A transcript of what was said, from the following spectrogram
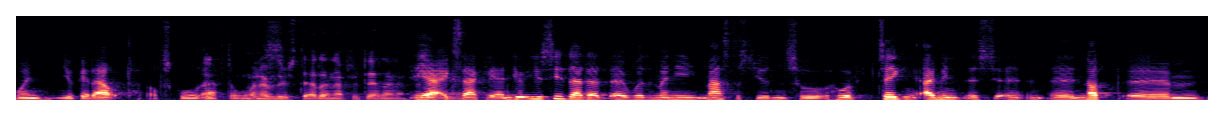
when you get out of school afterwards. Whenever there's deadline after deadline after Yeah, deadline. exactly, and you, you see that at, uh, with many master students who, who have taken. I mean, uh, uh, uh, not um,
